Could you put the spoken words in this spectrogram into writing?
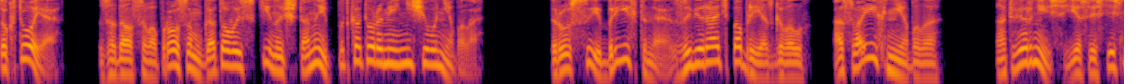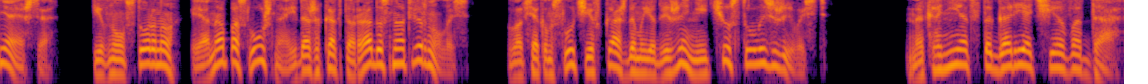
то кто я?» Задался вопросом, готовый скинуть штаны, под которыми ничего не было. Трусы Брихтона забирать побрезговал, а своих не было. «Отвернись, если стесняешься». Кивнул в сторону, и она послушно и даже как-то радостно отвернулась. Во всяком случае, в каждом ее движении чувствовалась живость. Наконец-то горячая вода,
